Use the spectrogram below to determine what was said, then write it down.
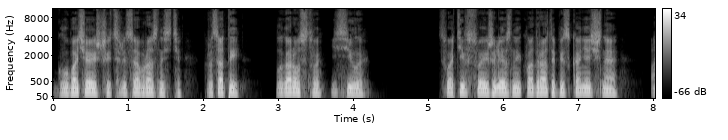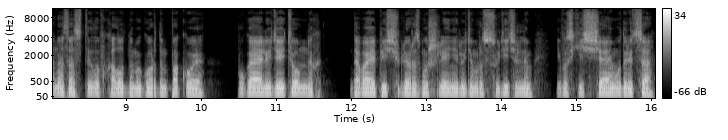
глубочайшей целесообразности, красоты, благородства и силы. Схватив свои железные квадраты бесконечное, она застыла в холодном и гордом покое, пугая людей темных, давая пищу для размышлений людям рассудительным и восхищая мудреца.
